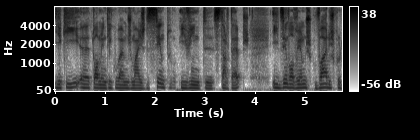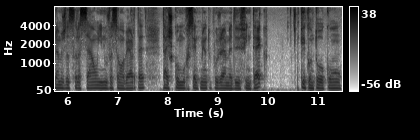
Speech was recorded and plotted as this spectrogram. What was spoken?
e aqui uh, atualmente incubamos mais de 120 startups e desenvolvemos vários programas de aceleração e inovação aberta, tais como recentemente o programa de FinTech, que contou com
